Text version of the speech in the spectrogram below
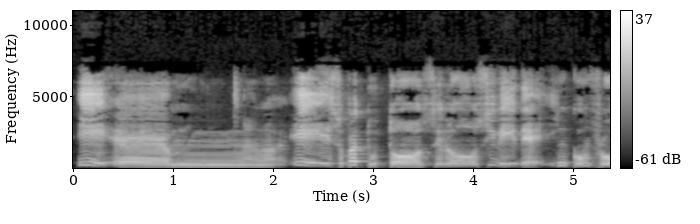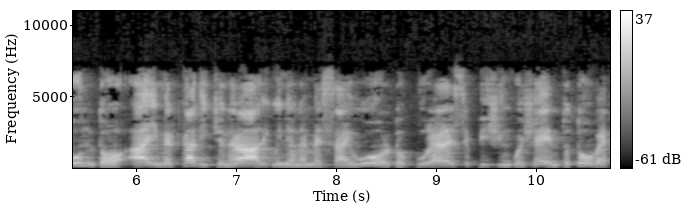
E, ehm, e, soprattutto se lo si vede in confronto ai mercati generali, quindi un MSI World oppure all'SP 500 dove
